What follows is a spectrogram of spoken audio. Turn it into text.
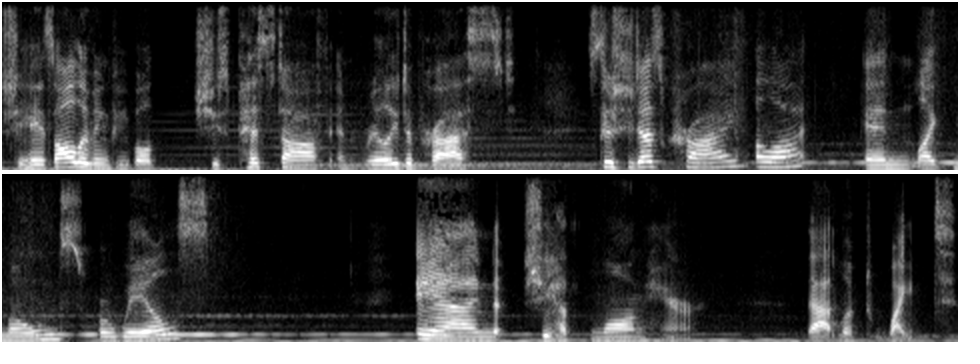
She hates all living people. She's pissed off and really depressed. So she does cry a lot and like moans or wails. And she had long hair that looked white.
